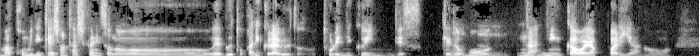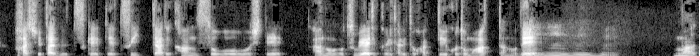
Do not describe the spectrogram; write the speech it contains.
まあ、コミュニケーション、確かにその、ウェブとかに比べると取りにくいんですけども、うんうん何人かはやっぱり、あの、ハッシュタグつけて、ツイッターで感想をして、あの、つぶやいてくれたりとかっていうこともあったので、うんうんまあ、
